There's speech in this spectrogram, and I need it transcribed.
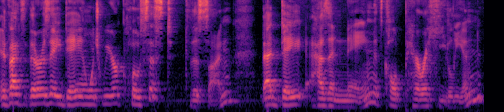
In fact, there is a day in which we are closest to the sun. That day has a name. It's called perihelion.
